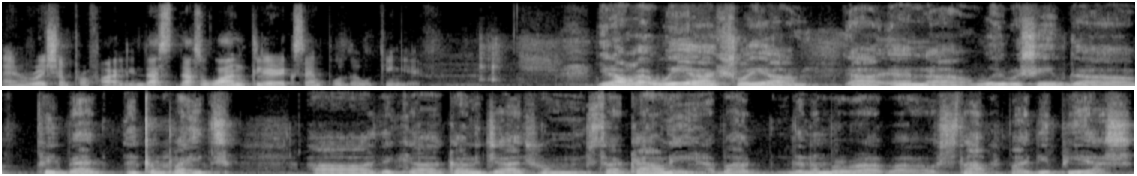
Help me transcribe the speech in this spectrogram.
and racial profiling. That's, that's one clear example that we can give. You know, we actually, um, uh, and uh, we received uh, feedback and complaints. Uh, I think uh, county judge from Starr County about the number of uh, stops by DPS,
